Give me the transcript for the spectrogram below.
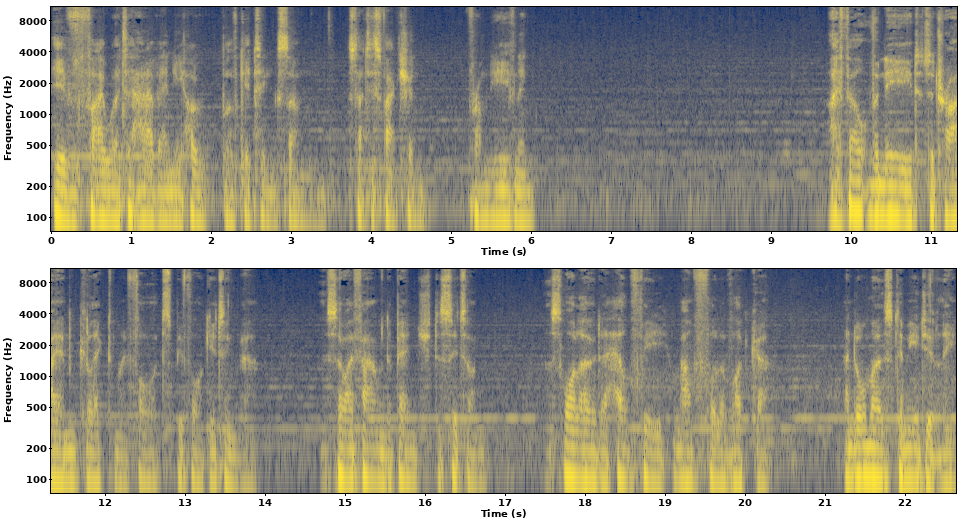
if I were to have any hope of getting some satisfaction from the evening. I felt the need to try and collect my thoughts before getting there, so I found a bench to sit on, swallowed a healthy mouthful of vodka, and almost immediately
